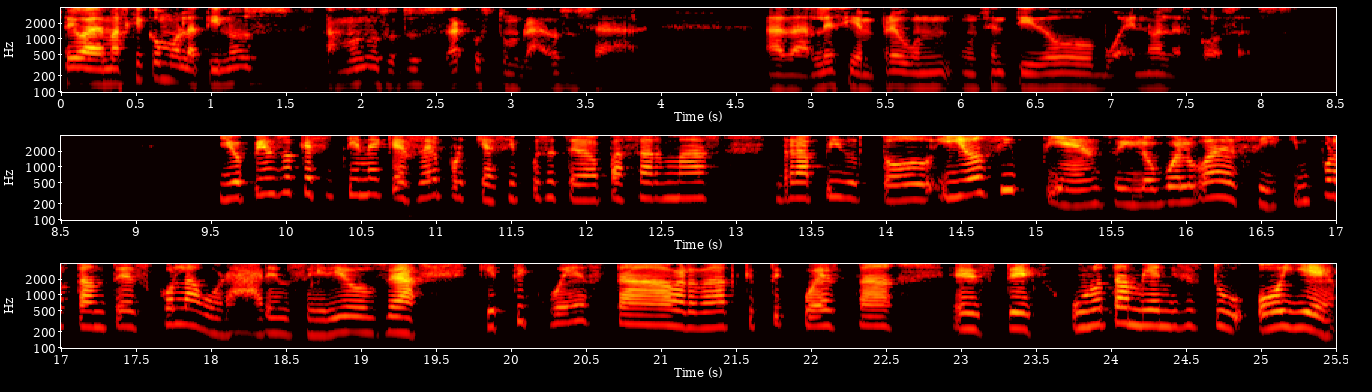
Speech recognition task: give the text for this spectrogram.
digo, además que como latinos estamos nosotros acostumbrados, o sea, a darle siempre un, un sentido bueno a las cosas. Yo pienso que así tiene que ser porque así pues se te va a pasar más rápido todo. Y yo sí pienso y lo vuelvo a decir, que importante es colaborar, en serio. O sea, ¿qué te cuesta, verdad? ¿Qué te cuesta? Este, uno también dices tú, oye,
